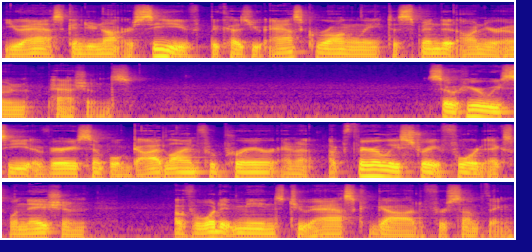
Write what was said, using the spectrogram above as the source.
You ask and do not receive because you ask wrongly to spend it on your own passions. So here we see a very simple guideline for prayer and a, a, fairly straightforward explanation of what it means to ask God for something.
